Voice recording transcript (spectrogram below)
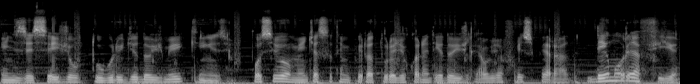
em 16 de outubro de 2015. Possivelmente essa temperatura de 42 graus já foi superada. Demografia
